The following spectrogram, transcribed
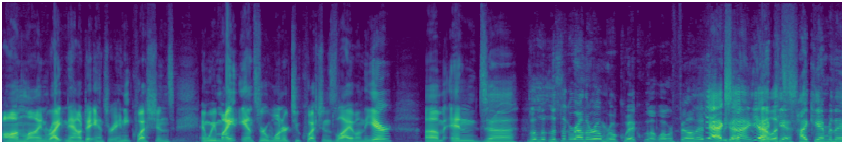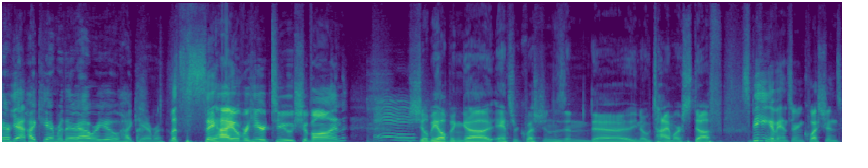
online right now to answer any questions, and we might answer one or two questions live on the air. Um, and uh, Let- let- Let's look around the room real quick while while we're filming it. Yeah, We got- Yeah, got ca- let's- Hi, camera there. Yeah. Hi, camera there. How are you? Hi, camera. let's say hi over here to Siobhan. She'll be helping uh, answer questions and uh, you know time our stuff. Speaking of answering questions,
